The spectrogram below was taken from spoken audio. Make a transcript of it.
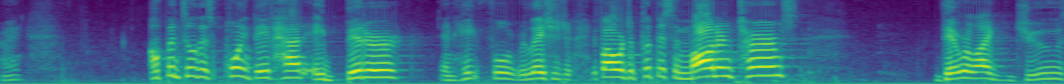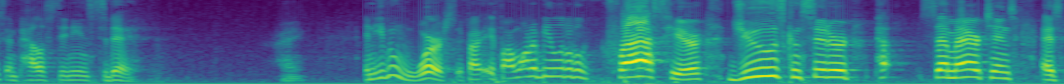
Right? Up until this point, they've had a bitter and hateful relationship. If I were to put this in modern terms, they were like Jews and Palestinians today. Right? And even worse, if I, if I want to be a little crass here, Jews considered pa- Samaritans as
